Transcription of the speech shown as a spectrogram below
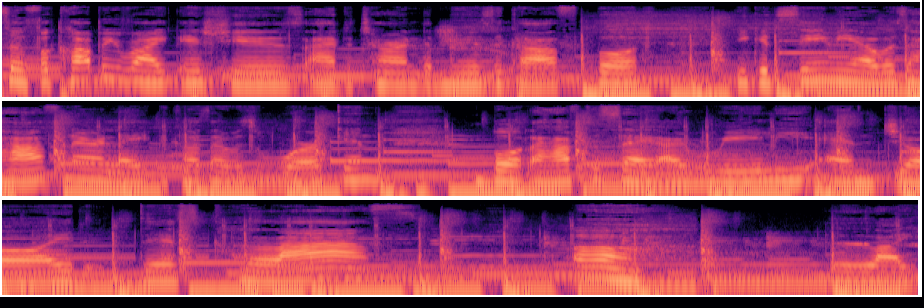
So for copyright issues, I had to turn the music off. But you could see me, I was half an hour late because I was working. But I have to say, I really enjoyed this class. Oh, life,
